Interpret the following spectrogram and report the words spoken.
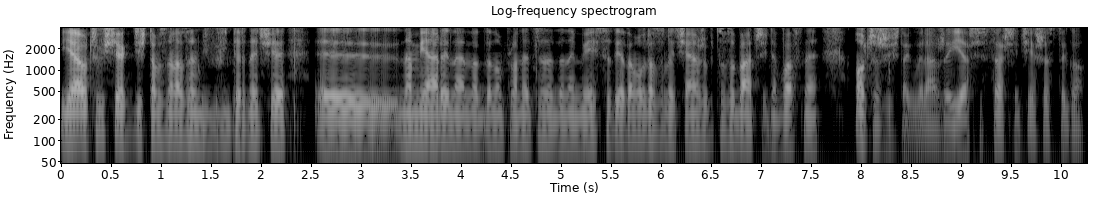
Ja oczywiście jak gdzieś tam znalazłem w internecie yy, namiary na, na daną planetę, na dane miejsce, to ja tam od razu leciałem, żeby to zobaczyć na własne oczy, że się tak wyrażę i ja się strasznie cieszę z tego,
